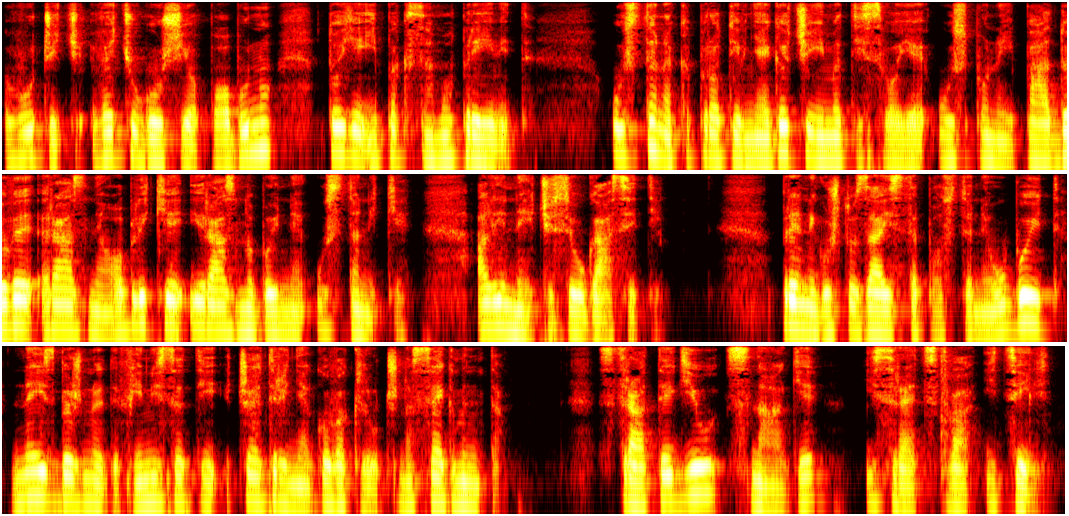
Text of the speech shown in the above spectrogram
Vučić već ugušio pobunu, to je ipak samo privid. Ustanak protiv njega će imati svoje uspone i padove, razne oblike i raznobojne ustanike, ali neće se ugasiti. Pre nego što zaista postane ubojit, neizbežno je definisati četiri njegova ključna segmenta. Strategiju, snage i sredstva i cilj.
